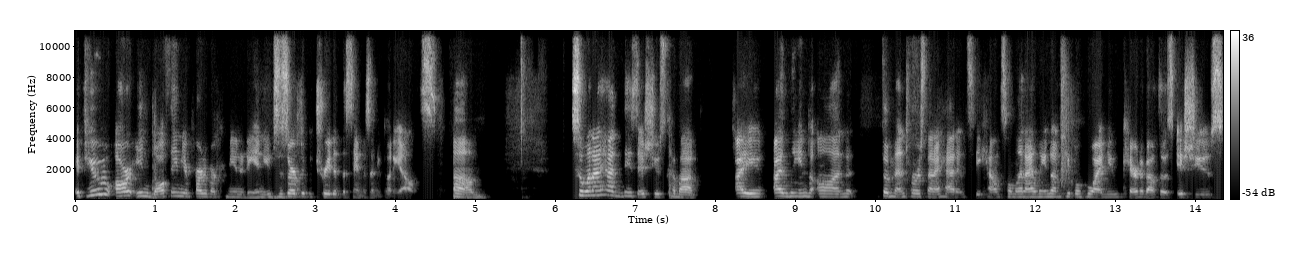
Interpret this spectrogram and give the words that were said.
If you are in Waltham, you're part of our community and you deserve to be treated the same as anybody else. Um, so when I had these issues come up, I, I leaned on the mentors that I had in city council and I leaned on people who I knew cared about those issues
